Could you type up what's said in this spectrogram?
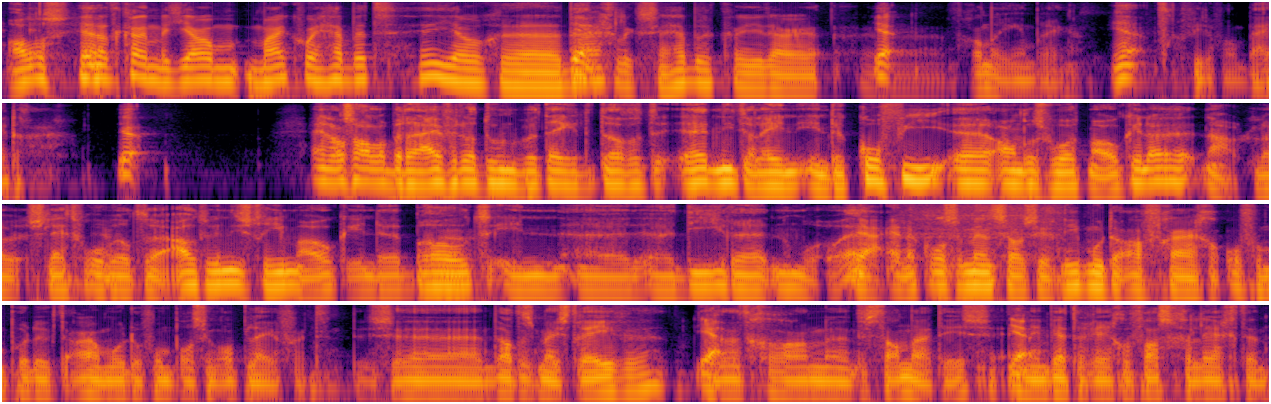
Alles. en dat kan met jouw microhabit, jouw eh, dagelijkse habit, kan je daar eh, Ja. verandering in brengen. Ja. Of in ieder geval een bijdrage. Ja. En als alle bedrijven dat doen, betekent dat het eh, niet alleen in de koffie eh, anders wordt, maar ook in de, nou, slecht voorbeeld, de auto-industrie, maar ook in de brood, in eh, eh, dieren, noem maar op. Ja, en de consument zou zich niet moeten afvragen of een product armoede of ontbossing oplevert. Dus eh, dat is mijn streven, Ja. dat het gewoon eh, de standaard is. En Ja. in wet en regel vastgelegd. En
